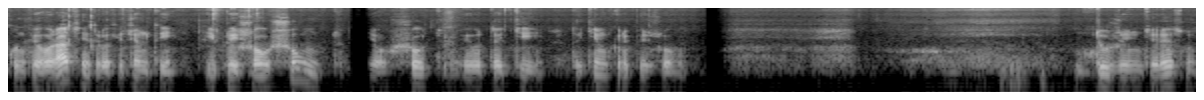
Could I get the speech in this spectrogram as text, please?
конфігурації трохи, чим ти. І прийшов шунт. Я в шокі. І от такий, з таким крепежом. Дуже інтересно.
